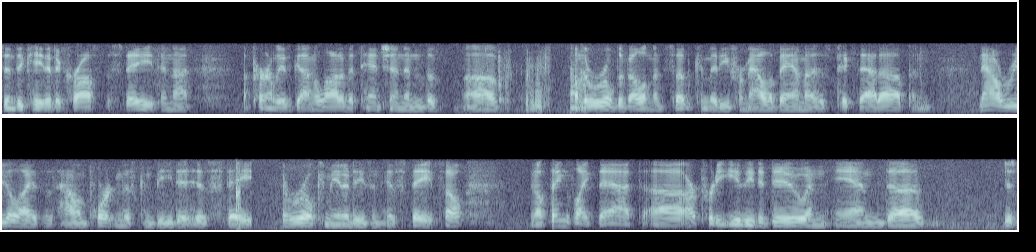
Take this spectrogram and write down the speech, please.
syndicated across the state and uh, apparently has gotten a lot of attention and the uh, on the rural development subcommittee from Alabama has picked that up and now realizes how important this can be to his state, the rural communities in his state. So, you know, things like that uh, are pretty easy to do and and uh, just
